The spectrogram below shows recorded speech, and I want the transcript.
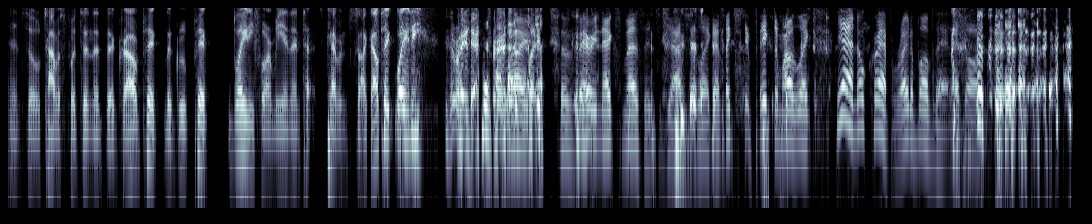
and so Thomas puts in that the crowd pick, the group pick Blaney for me, and then t- Kevin's like, "I'll take Blaney." right after. Right. like, the very next message, Josh is like, I think you picked him. I was like, Yeah, no crap, right above that. That's awesome.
